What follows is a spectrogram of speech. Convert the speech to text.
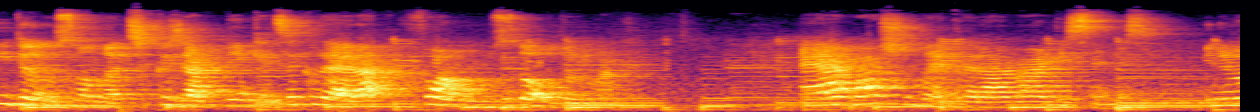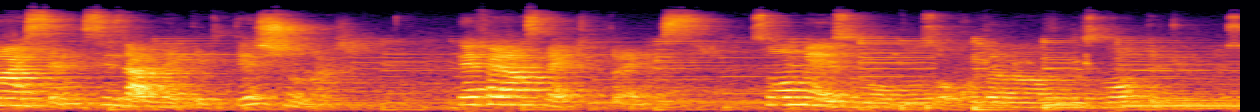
videonun sonunda çıkacak linke tıklayarak formumuzu doldurmak. Eğer başvurmaya karar verdiyseniz, üniversitenin sizden bekledikleri şunlar. Referans mektuplarınız, son mezun olduğunuz okuldan aldığınız not dökümünüz,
